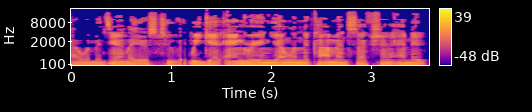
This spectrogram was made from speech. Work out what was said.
elements and layers to it. We get angry and yell in the comment section, and it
